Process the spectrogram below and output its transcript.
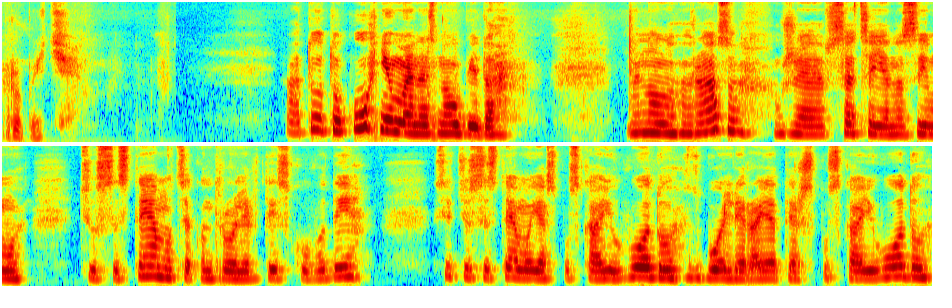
робити. А тут у кухні в мене знов біда. Минулого разу вже все це я на зиму цю систему, це контролер тиску води. Всю цю систему я спускаю воду, з бойлера я теж спускаю воду.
